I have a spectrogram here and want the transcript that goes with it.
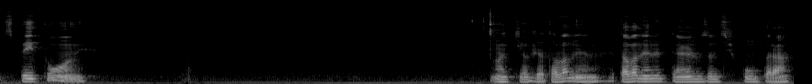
Respeito o homem. Aqui, eu já tava lendo. Já tava lendo Eternos antes de comprar.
